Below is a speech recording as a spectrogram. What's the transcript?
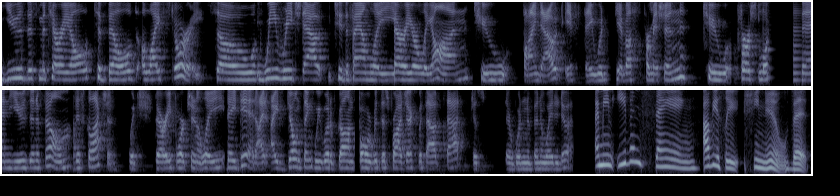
use this material to build a life story. So we reached out to the family very early on to find out if they would give us permission to first look and then use in a film this collection, which very fortunately they did. I, I don't think we would have gone forward with this project without that. Just there wouldn't have been a way to do it. I mean, even saying, obviously, she knew that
